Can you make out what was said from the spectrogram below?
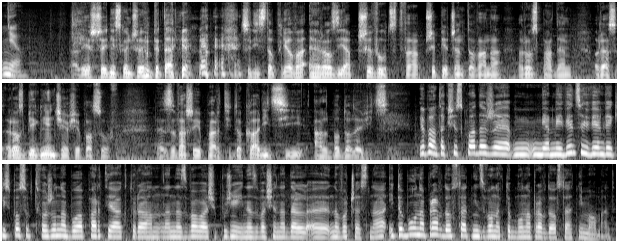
Nie. Ale jeszcze nie skończyłem pytania. Czyli stopniowa erozja przywództwa przypieczętowana rozpadem oraz rozbiegnięciem się posłów z waszej partii do koalicji albo do lewicy. Wie pan, tak się składa, że ja mniej więcej wiem, w jaki sposób tworzona była partia, która nazwała się później i nazywa się nadal e, Nowoczesna. I to był naprawdę ostatni dzwonek, to był naprawdę ostatni moment.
